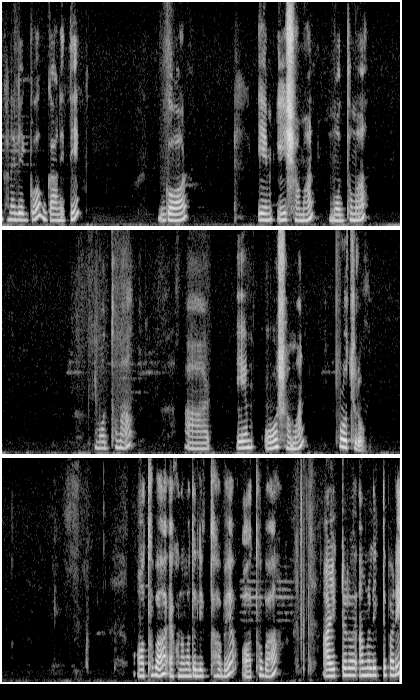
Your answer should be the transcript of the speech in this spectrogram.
এখানে লিখব গাণিতিক গড় এম ই সমান মধ্যমা মধ্যমা আর এম ও সমান প্রচুরক। অথবা এখন আমাদের লিখতে হবে অথবা আরেকটা আমরা লিখতে পারি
